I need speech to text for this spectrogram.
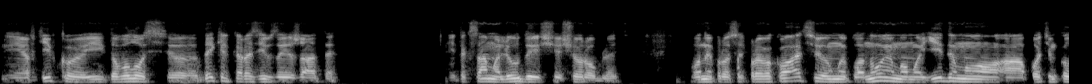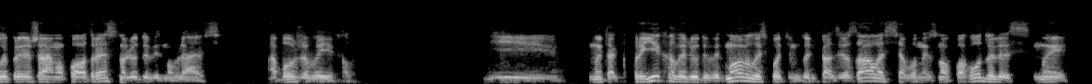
і автівкою, і довелось е, декілька разів заїжджати. І так само люди ще що роблять? Вони просять про евакуацію, ми плануємо, ми їдемо, а потім, коли приїжджаємо по адресно, люди відмовляються або вже виїхали. І ми так приїхали, люди відмовились, потім донька зв'язалася, вони знов погодились. Ми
